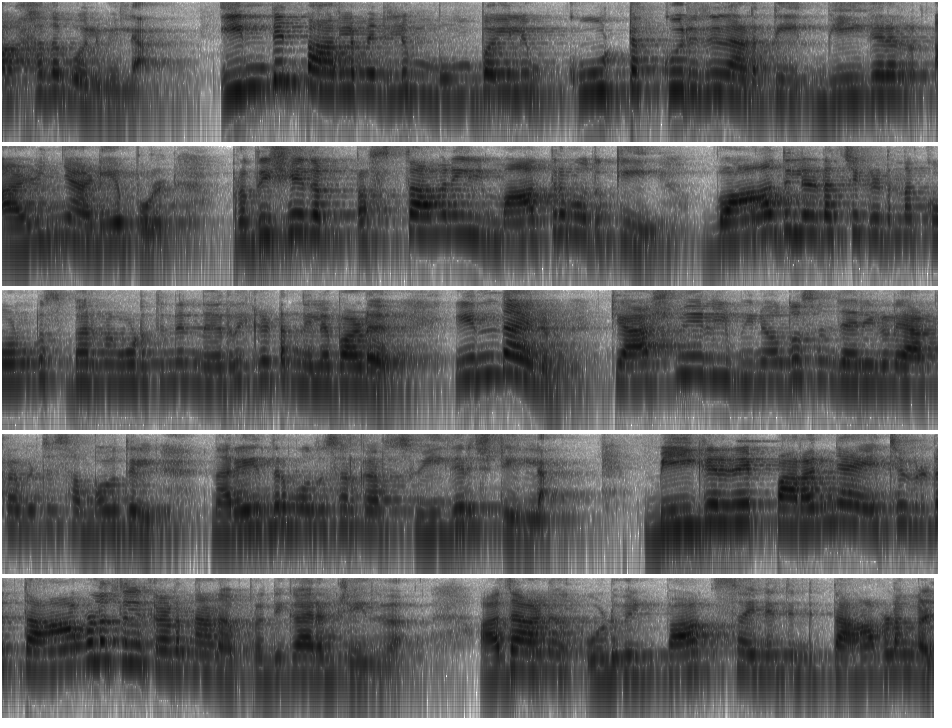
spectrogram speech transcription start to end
അർഹത പോലുമില്ല. ഇന്ത്യൻ പാർലമെന്റിലും മുംബൈയിലും കൂട്ടക്കുരുതി നടത്തി ഭീകരർ അഴിഞ്ഞാടിയപ്പോൾ പ്രതിഷേധ പ്രസ്താവനയിൽ മാത്രം ഒതുക്കി വാതിലടച്ചു കിടന്ന കോൺഗ്രസ് ഭരണകൂടത്തിന്റെ നെറികെട്ട നിലപാട്. എന്തായാലും കാശ്മീരിൽ വിനോദസഞ്ചാരികളെ ആക്രമിച്ച സംഭവത്തിൽ നരേന്ദ്രമോദി സർക്കാർ സ്വീകരിച്ചിട്ടില്ല. ഭീകരരെ പറഞ്ഞയച്ചവരുടെ താവളത്തിൽ കടന്നാണ് പ്രതികാരം ചെയ്തത്. അതാണ് ഒടുവിൽ പാക് സൈന്യത്തിന്റെ താവളങ്ങൾ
